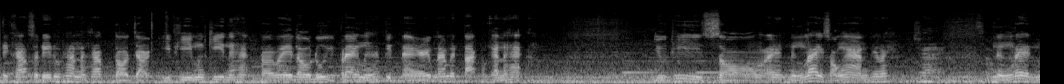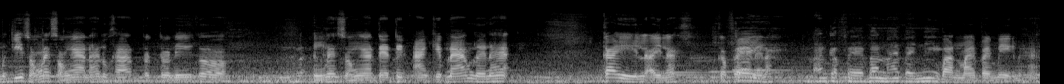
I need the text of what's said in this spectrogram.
วัสดีครับ สวัสดีทุกท่านนะครับ ต่อจาก EP เมื่อกี้นะฮะต่อไปเราดูอีกแปลงหนึ่งฮะติดอ่างเก็บน้ำเป็นตักเหมือนกันนะฮะ อยู่ที่สองไอ้หนึ่งไร่สองงานใช่ไหมใช่หนึ่งไร่เมื่อกี้สองไร่สองงานนะฮะลูกค้าตตัวนี้ก็หนึ่งไร่สองงานแต่ติดอ่างเก็บน้ำเลยนะฮะ ใกล้ไรนะกาแฟเลยนะร้านกาแฟบ้านไม้ไปเมฆบ้านไม้ไปลายเมฆนะฮะ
